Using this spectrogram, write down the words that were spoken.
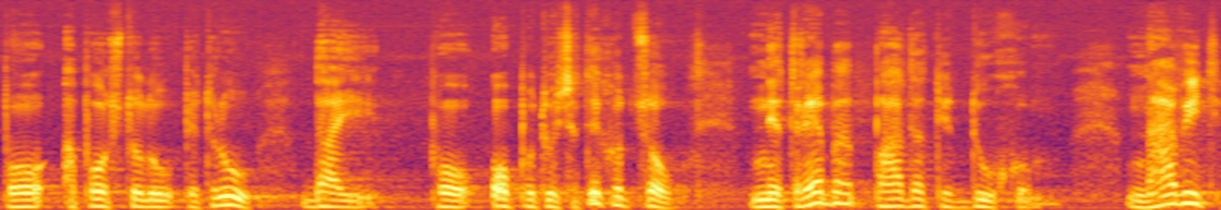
по апостолу Петру, да й по опиту святих отців, не треба падати духом. Навіть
